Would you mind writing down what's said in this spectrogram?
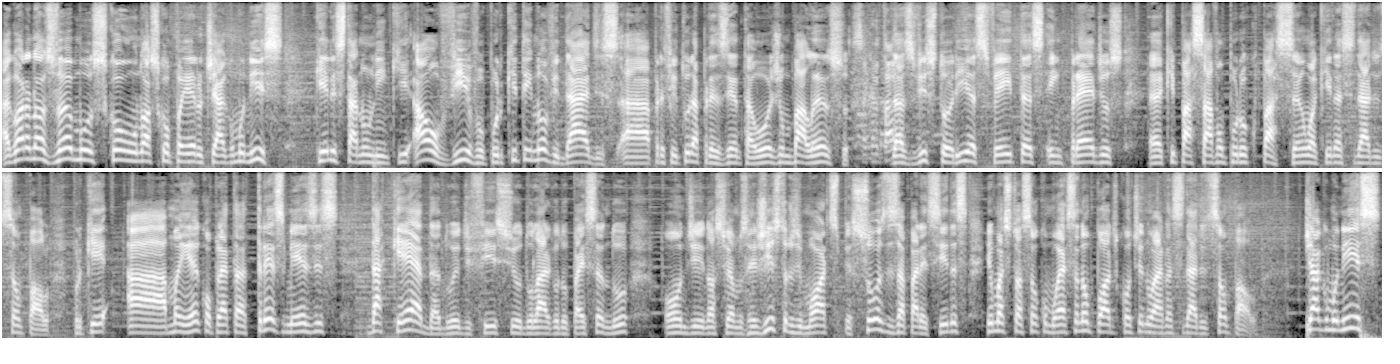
Agora nós vamos com o nosso companheiro Tiago Muniz, que ele está no link ao vivo, porque tem novidades. A Prefeitura apresenta hoje um balanço Secretário? das vistorias feitas em prédios eh, que passavam por ocupação aqui na cidade de São Paulo. Porque amanhã completa três meses da queda do edifício do Largo do Paissandu, onde nós tivemos registros de mortes, pessoas desaparecidas, e uma situação como essa não pode continuar na cidade de São Paulo. Tiago Muniz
